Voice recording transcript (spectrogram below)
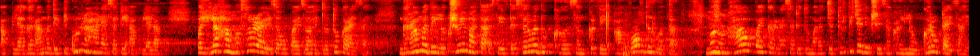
आपल्या घरामध्ये टिकून राहण्यासाठी आपल्याला पहिला हा मसूर डाळीचा उपाय जो आहे तो तो करायचा आहे. घरामध्ये लक्ष्मी माता असेल तर सर्व दुःख संकटे आपोआप दूर होतात. म्हणून हा उपाय करण्यासाठी तुम्हाला चतुर्थीच्या दिवशी सकाळी लवकर उठायचं आहे.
